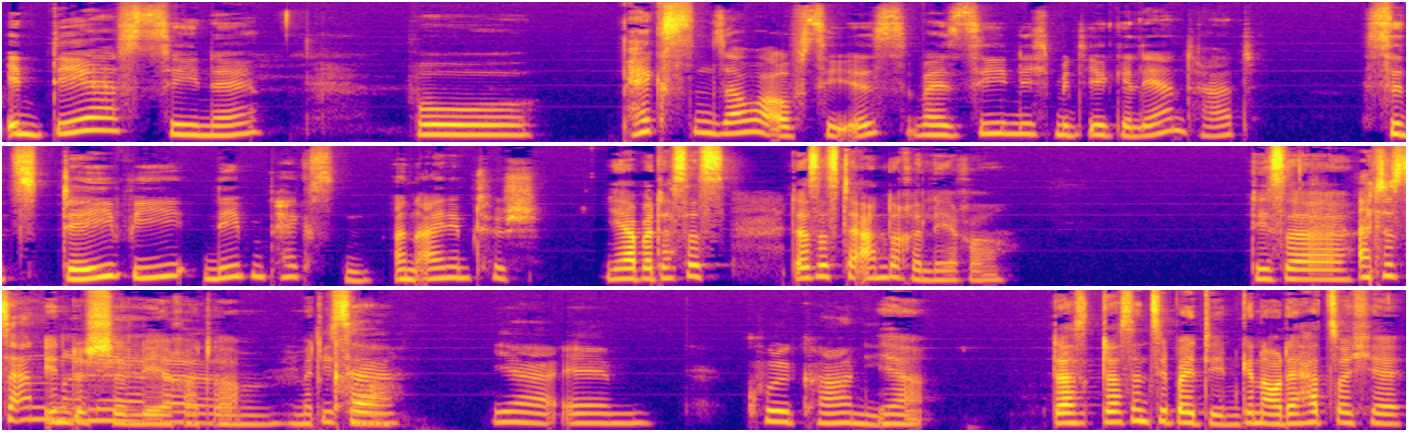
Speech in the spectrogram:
in der Szene, wo Paxton sauer auf sie ist, weil sie nicht mit ihr gelernt hat, sitzt Davy neben Paxton an einem Tisch. Ja, aber das ist, das ist der andere Lehrer. Dieser Ach, das der indische Lehrer, da mit Dieser, K. ja, ähm, Kulkani. Ja. Da, da sind sie bei dem, genau. Der hat solche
